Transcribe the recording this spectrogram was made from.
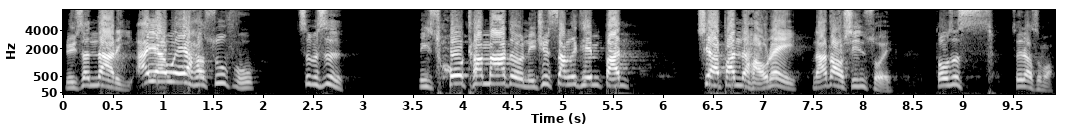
女生那里，哎呀喂，好舒服，是不是？你说他妈的，你去上一天班，下班的好累，拿到薪水都是这叫什么？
